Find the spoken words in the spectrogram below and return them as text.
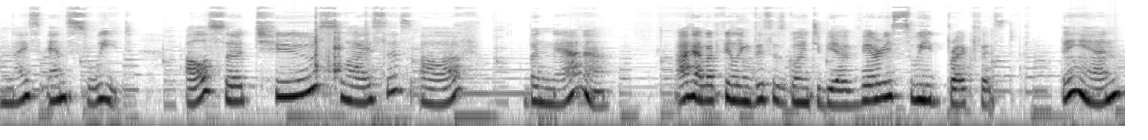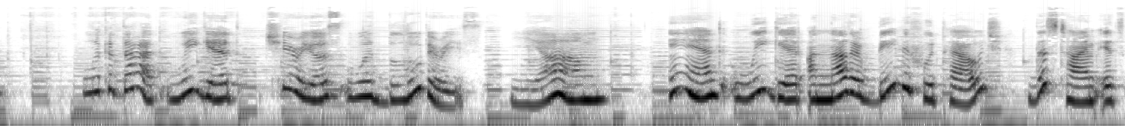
Nice and sweet. Also two slices of banana. I have a feeling this is going to be a very sweet breakfast. Then, look at that. We get Cheerios with blueberries. Yum! And we get another baby food pouch. This time it's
